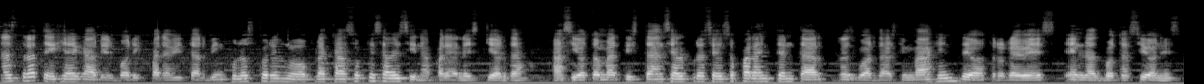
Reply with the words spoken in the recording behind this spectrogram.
La estrategia de Gabriel Boric para evitar vínculos con el nuevo fracaso que se avecina para la izquierda ha sido tomar distancia al proceso para intentar resguardar su imagen de otro revés en las votaciones,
